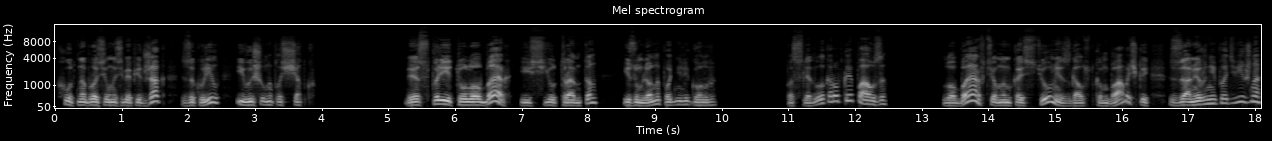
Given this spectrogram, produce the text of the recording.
Худ набросил на себя пиджак, закурил и вышел на площадку. Эспри Тулобер и Сью Трентон изумленно подняли головы. Последовала короткая пауза. Лобер в темном костюме с галстуком-бабочкой замер неподвижно.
